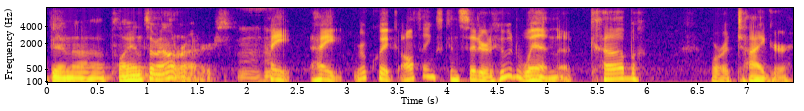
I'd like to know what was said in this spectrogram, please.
been uh, playing some Outriders. Mm-hmm. Hey, hey, real quick. All things considered, who would win, a cub or a tiger?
